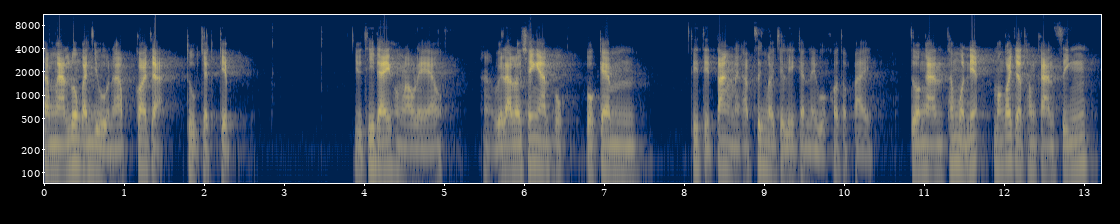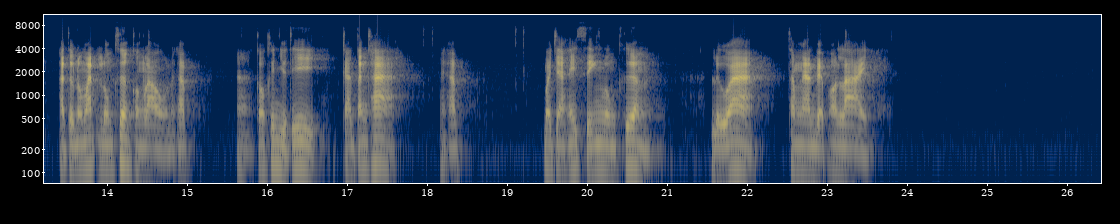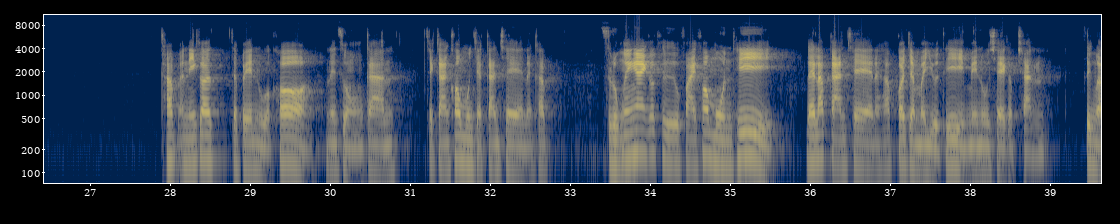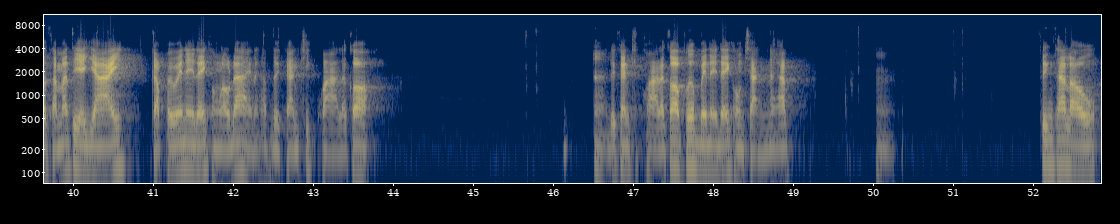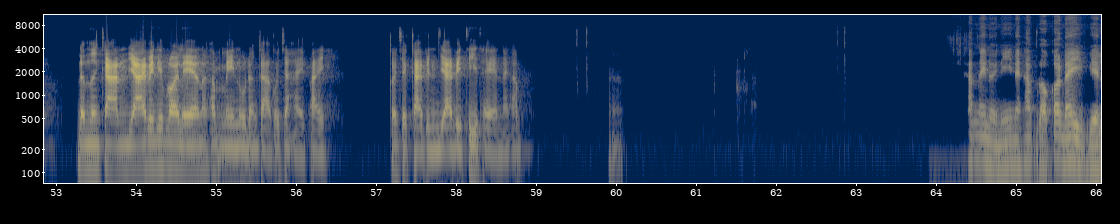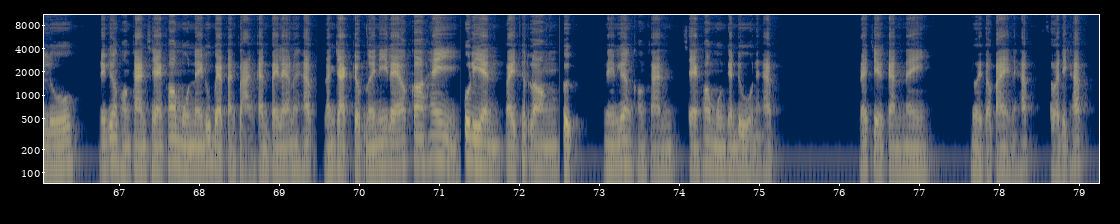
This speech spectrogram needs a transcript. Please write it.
ทำงานร่วมกันอยู่นะครับ ก็จะถูกจัดเก็บอยู่ที่ไดร์ของเราแล้ว เวลาเราใช้งานโปรแกรมที่ติดตั้งนะครับ ซึ่งเราจะเรียนกันในหัวข้อต่อไป ตัวงานทั้งหมดเนี้ยมันก็จะทำการซิงค์อัตโนมัติลงเครื่องของเรานะครับอ่าก็ขึ้นอยู่ที่การตั้งค่านะครับว่าจะให้ซิงค์ลงเครื่อง หรือว่าทำงานแบบออนไลน์ ครับอันนี้ก็จะเป็นหัวข้อในส่วนของการจัดการข้อมูลจากการแชร์นะครับ สรุปง่ายๆ ก็คือไฟล์ข้อมูลที่ได้รับการแชร์นะครับ ก็จะมาอยู่ที่เมนูแชร์กับฉัน ซึ่งเราสามารถที่จะย้ายกลับไปไว้ในไดร์ของเราได้นะครับ โดยการคลิกขวาแล้วก็โดยการคลิกขวาแล้วก็เพิ่มไปในไดร์ของฉันนะครับซึ่งถ้าเราดำเนินการย้ายไปเรียบร้อยแล้วนะครับ เมนูดังกล่าวก็จะหายไป ก็จะกลายเป็นย้ายไปที่แทนนะครับ ครับในหน่วยนี้นะครับเราก็ได้เรียนรู้ในเรื่องของการแชร์ข้อมูลในรูปแบบต่างๆ กันไปแล้วนะครับ หลังจากจบหน่วยนี้แล้วก็ให้ผู้เรียนไปทดลองฝึกในเรื่องของการแชร์ข้อมูลกันดูนะครับ แล้วเจอกันในหน่วยต่อไปนะครับ สวัสดีครับ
